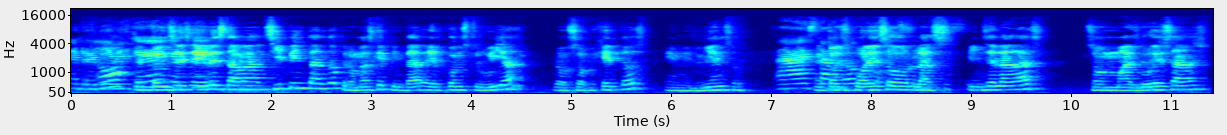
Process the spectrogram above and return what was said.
En relieve. Entonces, ok. él estaba sí pintando, pero más que pintar, él construía los objetos en el lienzo. Ah, está Entonces, por loco. eso Sí, las sí, sí. pinceladas son más gruesas,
